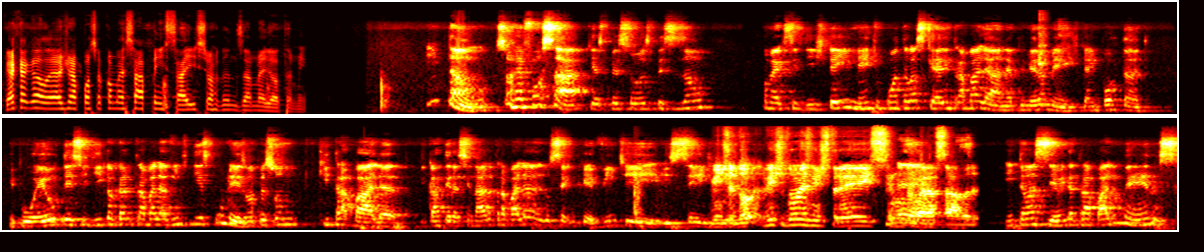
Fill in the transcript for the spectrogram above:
para que a galera já possa começar a pensar e se organizar melhor também? Então, só reforçar que as pessoas precisam como é que se diz, ter em mente o quanto elas querem trabalhar, né? Primeiramente, que é importante. Tipo, eu decidi que eu quero trabalhar 20 dias por mês. Uma pessoa que trabalha de carteira assinada trabalha, eu sei o quê, 26 22, 22 23, se não é. trabalhar sábado. Então, assim, eu ainda trabalho menos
